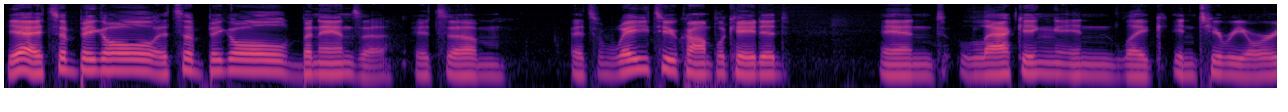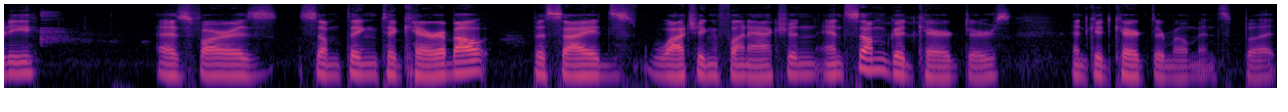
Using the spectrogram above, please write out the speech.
Yeah, it's a big ol' it's a big ol' bonanza. It's um it's way too complicated and lacking in like interiority as far as something to care about besides watching fun action and some good characters and good character moments, but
